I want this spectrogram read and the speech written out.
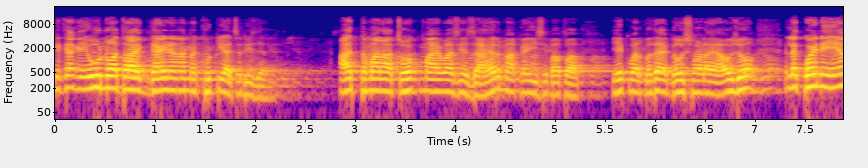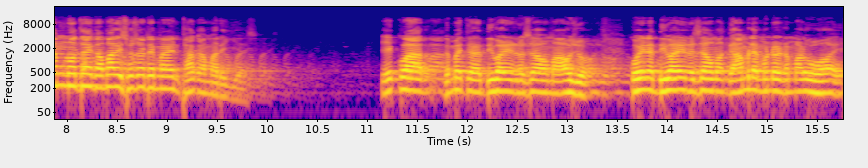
કે કાંઈક એવું ન થાય, ગાયના નામે ખૂટિયા ચડી જાય. આજ તમારા ચોકમાં આવ્યા છે જાહેરમાં કહી છે, બાપા, એકવાર બધા ગૌશાળાએ આવજો. એટલે કોઈને એમ ન થાય કે અમારી સોસાયટીમાં આવીને ફાંકા મારી ગયા છે. એકવાર ગમે ત્યારે દિવાળીની રજાઓમાં આવજો. કોઈને દિવાળીની રજાઓમાં ગામડે મંડળ રમાડવું હોય,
